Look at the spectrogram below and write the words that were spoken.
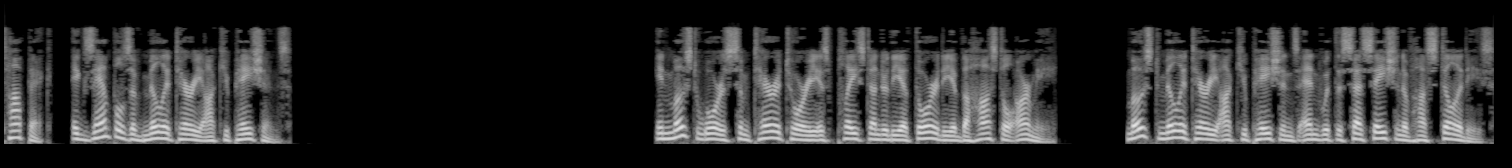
Topic: Examples of military occupations. In most wars some territory is placed under the authority of the hostile army. Most military occupations end with the cessation of hostilities.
